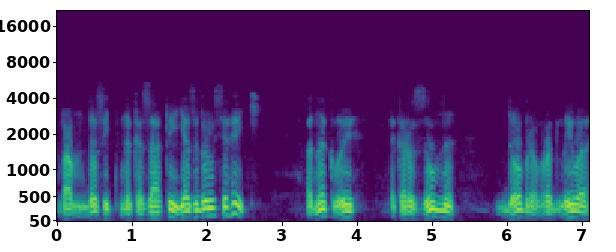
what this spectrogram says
вам досить наказати, я заберуся геть. Однак ви така розумна, добра, вродлива.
